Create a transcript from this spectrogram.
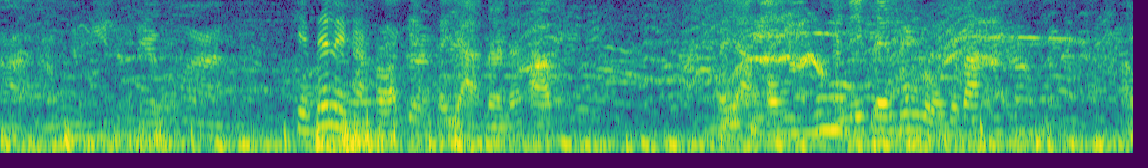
อ่าทำอย่างนี้ตั้งแต่เมื่อวานเก็บได้เลยค่ะ ขอเก็บขยะหน่อยนะครับ ขยะของอันนี้เต็นท์พวกหนูใช่ปะเอา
